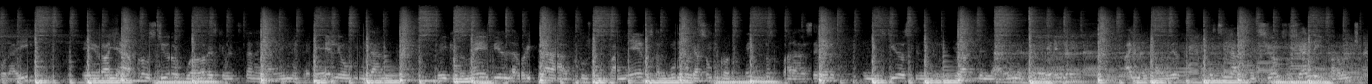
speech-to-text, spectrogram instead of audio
por ahí. Eh, vaya, ha producido jugadores que están en la NFL, un gran Baker Mayfield, ahorita tus compañeros, algunos ya son prospectos para ser elegidos en el draft de la NFL. Vaya, es una presión social y para un chico,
